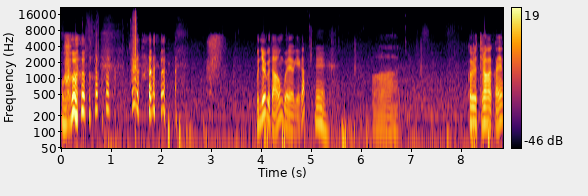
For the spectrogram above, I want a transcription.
문 열고 나온 거예요, 걔가? 예 와. 그걸로 들어갈까요?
